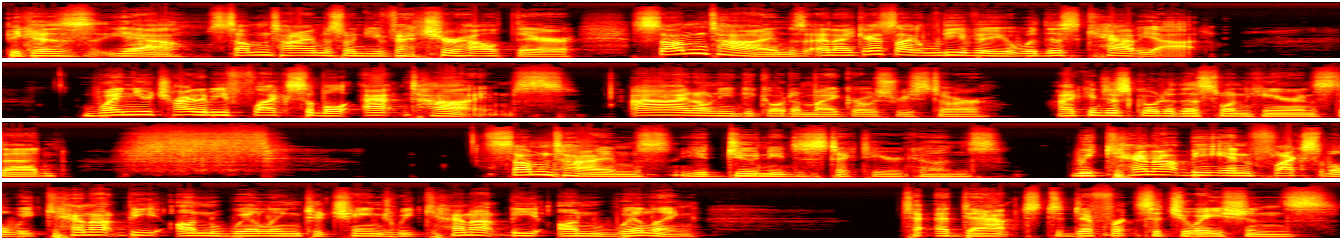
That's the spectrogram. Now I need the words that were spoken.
Because, yeah, sometimes when you venture out there, sometimes, and I guess I'll leave you with this caveat when you try to be flexible at times, I don't need to go to my grocery store. I can just go to this one here instead. Sometimes you do need to stick to your guns. We cannot be inflexible. We cannot be unwilling to change. We cannot be unwilling to adapt to different situations,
